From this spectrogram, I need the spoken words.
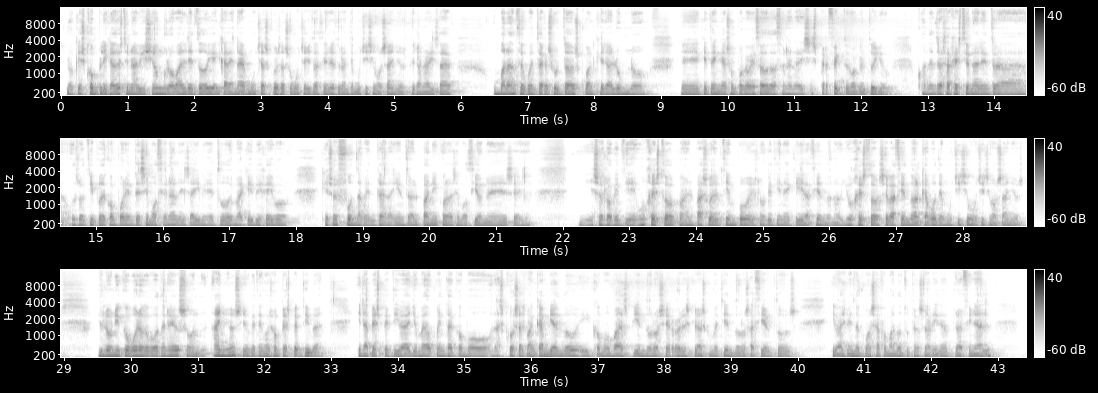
lo que es complicado es tener una visión global de todo y encadenar muchas cosas o muchas situaciones durante muchísimos años, pero analizar un balance o cuenta de resultados, cualquier alumno eh, que tengas un poco avanzado hace un análisis perfecto igual que el tuyo. Cuando entras a gestionar entra otro tipo de componentes emocionales, ahí viene todo el market behavior, que eso es fundamental, ahí entra el pánico, las emociones, y eso es lo que tiene, un gesto con el paso del tiempo es lo que tiene que ir haciendo, ¿no? Y un gesto se va haciendo al cabo de muchísimos, muchísimos años. Yo lo único bueno que puedo tener son años y lo que tengo son perspectivas. Y la perspectiva yo me he dado cuenta cómo las cosas van cambiando y cómo vas viendo los errores que vas cometiendo, los aciertos y vas viendo cómo se va formando tu personalidad. Pero al final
